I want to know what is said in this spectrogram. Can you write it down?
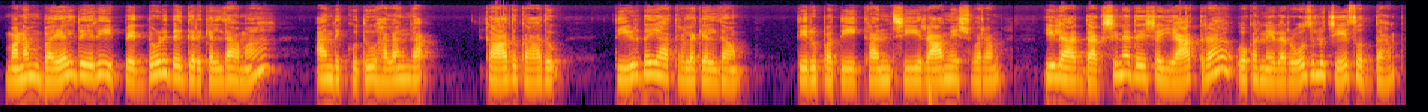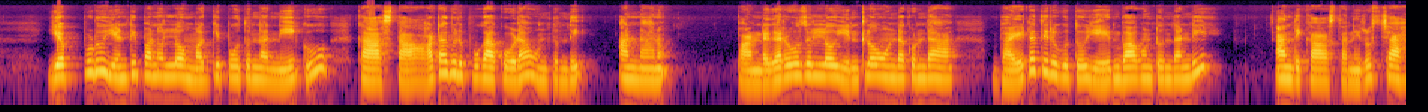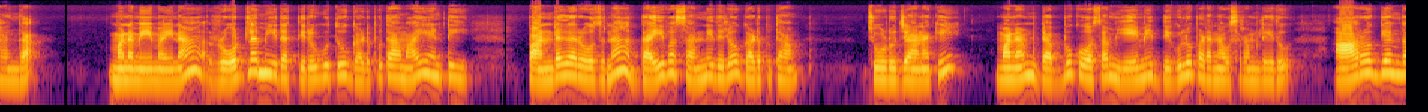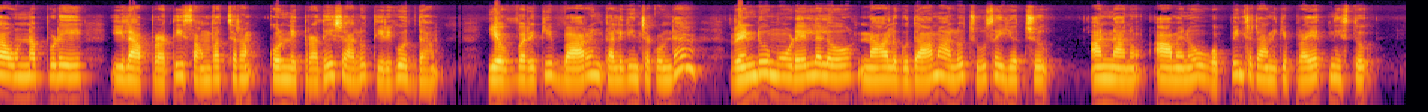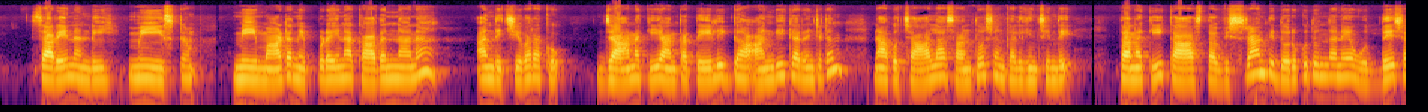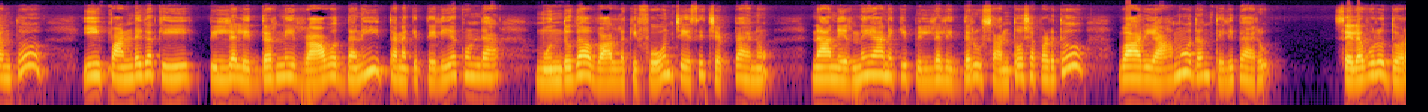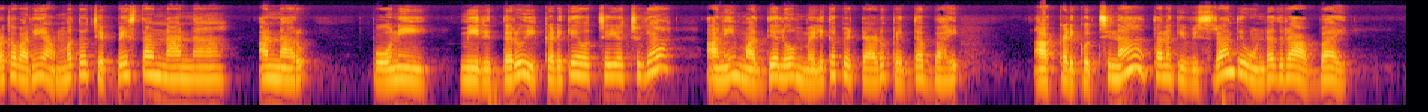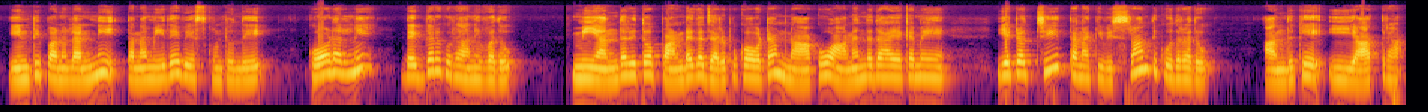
మనం బయలుదేరి పెద్దోడి దగ్గరికెళ్దామా? అంది కుతూహలంగా. కాదు కాదు. తీర్థయాత్రలకెళ్దాం. తిరుపతి కంచి రామేశ్వరం. ఇలా దక్షిణ దేశ యాత్ర ఒక నెల రోజులు చేసొద్దాం. ఎప్పుడూ ఇంటి పనుల్లో మగ్గిపోతున్న నీకు కాస్త ఆట విడుపుగా కూడా ఉంటుంది అన్నాను. పండగ రోజుల్లో ఇంట్లో ఉండకుండా బయట తిరుగుతూ ఏం బాగుంటుందండి? అంది కాస్త నిరుత్సాహంగా. మనమేమైనా రోడ్ల మీద తిరుగుతూ గడుపుతామా ఏంటి? పండగ రోజున దైవ సన్నిధిలో గడుపుతాం. చూడు జానకి మనం డబ్బు కోసం ఏమీ దిగులు పడనవసరం లేదు. ఆరోగ్యంగా ఉన్నప్పుడే ఇలా ప్రతి సంవత్సరం కొన్ని ప్రదేశాలు తిరిగొద్దాం. ఎవ్వరికీ భారం కలిగించకుండా రెండు మూడేళ్ళలో నాలుగు దామాలు చూసెయ్యొచ్చు అన్నాను ఆమెను ఒప్పించడానికి ప్రయత్నిస్తూ. సరేనండి మీ ఇష్టం. మీ మాటనెప్పుడైనా కాదన్నానా? అంది చివరకు. జానకి అంత తేలిగ్గా అంగీకరించడం నాకు చాలా సంతోషం కలిగించింది. తనకి కాస్త విశ్రాంతి దొరుకుతుందనే ఉద్దేశంతో ఈ పండుగకి పిల్లలిద్దరినీ రావద్దని తనకి తెలియకుండా ముందుగా వాళ్ళకి ఫోన్ చేసి చెప్పాను. నా నిర్ణయానికి పిల్లలిద్దరూ సంతోషపడుతూ వారి ఆమోదం తెలిపారు. సెలవులు దొరకవని అమ్మతో చెప్పేస్తాం నాన్న అన్నారు. పోనీ మీరిద్దరూ ఇక్కడికే వచ్చేయొచ్చుగా అని మధ్యలో మెలిక పెట్టాడు పెద్దబ్బాయి. అక్కడికొచ్చినా తనకి విశ్రాంతి ఉండదురా అబ్బాయి. ఇంటి పనులన్నీ తన మీదే వేసుకుంటుంది. కోడల్ని దగ్గరకు రానివ్వదు. మీ అందరితో పండగ జరుపుకోవటం నాకు ఆనందదాయకమే. ఎటొచ్చి తనకి విశ్రాంతి కుదరదు. అందుకే ఈ యాత్ర.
